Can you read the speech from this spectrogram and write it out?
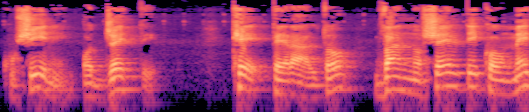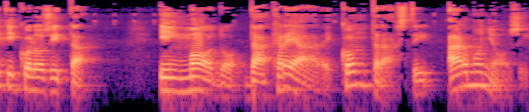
cuscini, oggetti, che peraltro vanno scelti con meticolosità, in modo da creare contrasti armoniosi.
